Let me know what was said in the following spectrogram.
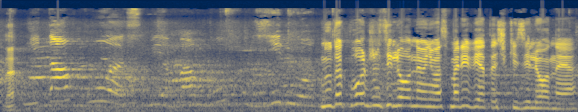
Бамбук 来， не такой себе, бамбук зеленый. Ну так вот же зеленые у него, смотри, веточки зеленые.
